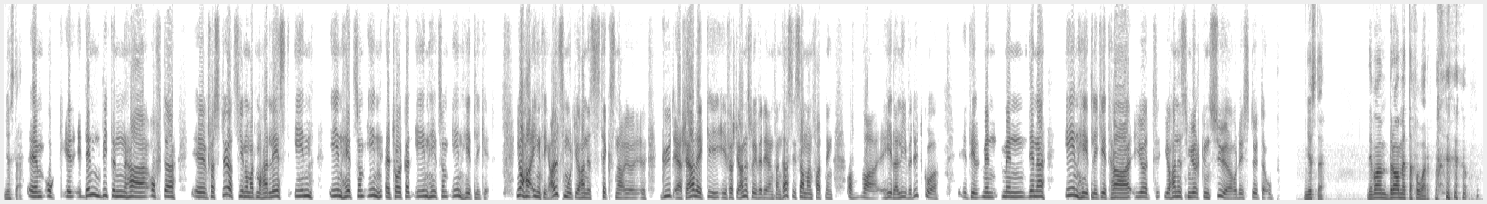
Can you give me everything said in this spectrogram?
Just det. Ehm, och eh, den biten har ofta eh, förstörts genom att man har läst in enhet som en, tolkat enhet som enhetlighet. Jag har ingenting alls mot Johannes texterna. Gud är kärlek i, i första Johannesbrevet. Det är en fantastisk sammanfattning av vad hela livet utgår till. Men, men denna enhetlighet har gjort Johannesmjölken sur och det stöter upp. Just det. Det var en bra metafor.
